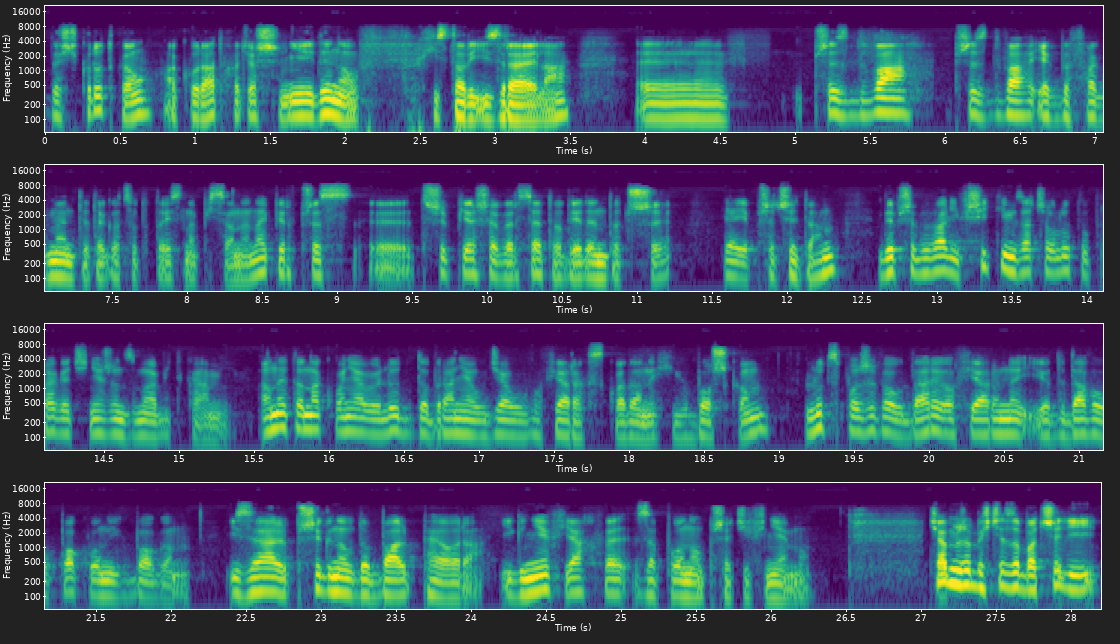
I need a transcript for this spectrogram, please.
dość krótką akurat, chociaż nie jedyną w historii Izraela, e, przez dwa, przez dwa jakby fragmenty tego, co tutaj jest napisane. Najpierw przez e, trzy pierwsze wersety od 1 do 3 ja je przeczytam. Gdy przebywali w Shittim, zaczął lud uprawiać nierząd z Moabitkami. One to nakłaniały lud do brania udziału w ofiarach składanych ich bożkom. Lud spożywał dary ofiarne i oddawał pokłon ich bogom. Izrael przygnął do Baal Peora i gniew Jahwe zapłonął przeciw niemu. Chciałbym, żebyście zobaczyli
